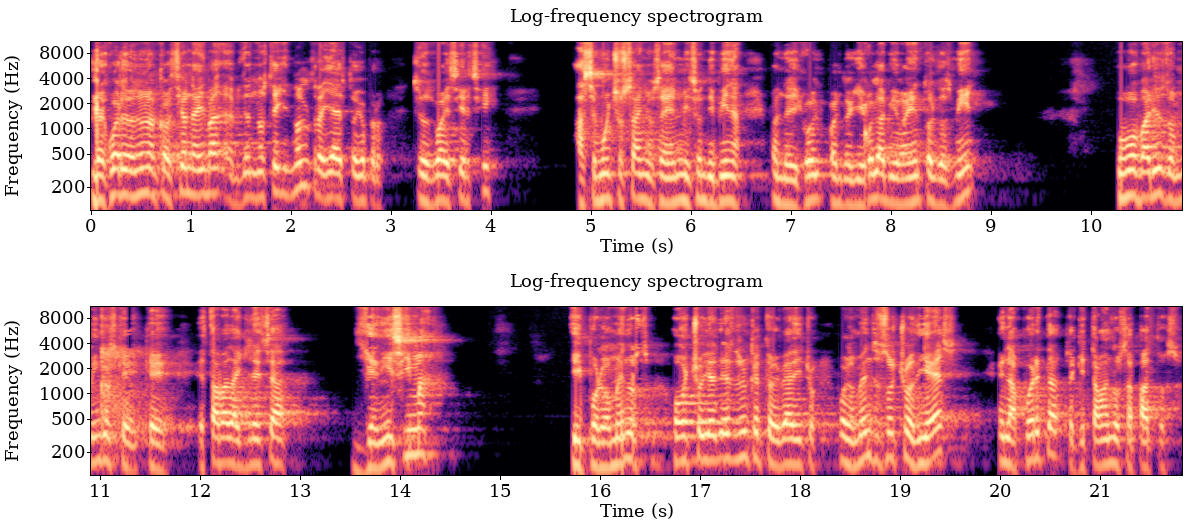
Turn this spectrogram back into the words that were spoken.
Recuerdo en una ocasión, ahí, no, sé, no lo traía esto yo, pero se los voy a decir, sí. Hace muchos años, en Misión Divina, cuando llegó, cuando llegó el avivamiento del 2000, hubo varios domingos que, que estaba la iglesia llenísima y por lo menos ocho días, eso nunca te lo había dicho, por lo menos ocho diez en la puerta se quitaban los zapatos.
